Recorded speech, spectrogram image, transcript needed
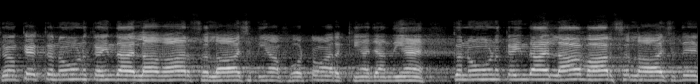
ਕਿਉਂਕਿ ਕਾਨੂੰਨ ਕਹਿੰਦਾ ਹੈ ਲਾਵਾਰਸ ਲਾਸ਼ ਦੀਆਂ ਫੋਟੋਆਂ ਰੱਖੀਆਂ ਜਾਂਦੀਆਂ ਹੈ। ਕਾਨੂੰਨ ਕਹਿੰਦਾ ਹੈ ਲਾਵਾਰਸ ਲਾਸ਼ ਦੇ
